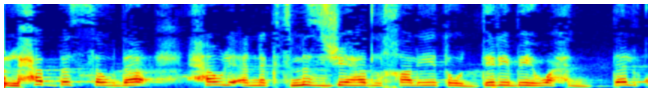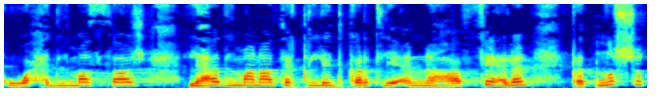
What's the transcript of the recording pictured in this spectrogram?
الحبة السوداء. حاولي أنك تمزجي هذا الخليط وديري به واحد الدلك وواحد المساج لهاد المناطق اللي ذكرت لأنها فعلا كتنشط.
